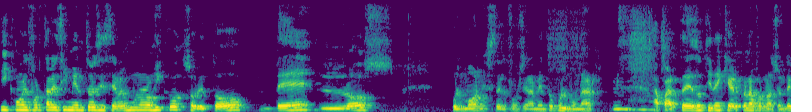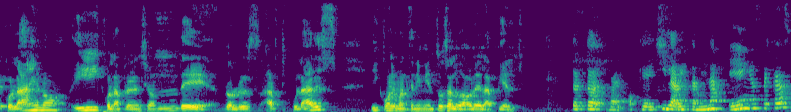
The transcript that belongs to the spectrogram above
y con el fortalecimiento del sistema inmunológico, sobre todo de los pulmones, del funcionamiento pulmonar. Aparte de eso, tiene que ver con la formación de colágeno y con la prevención de dolores articulares y con el mantenimiento saludable de la piel. Doctor, bueno, ok. ¿Y la vitamina E en este caso?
